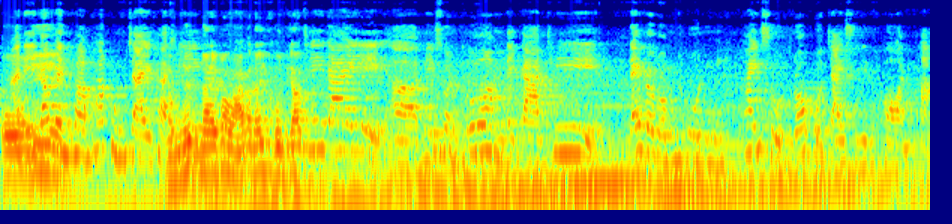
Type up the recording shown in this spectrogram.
โอ้อันนี้นี่ก็เป็นความภาคภูมิใจค่ะสำนึกที่ในพระมหากรุณาธิคุณครับ ที่ได้เอ่อมีส่วนร่วมในการที่ได้ระดมทุนให้ศูนย์โรคหัวใจสิรินทรค่ะ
